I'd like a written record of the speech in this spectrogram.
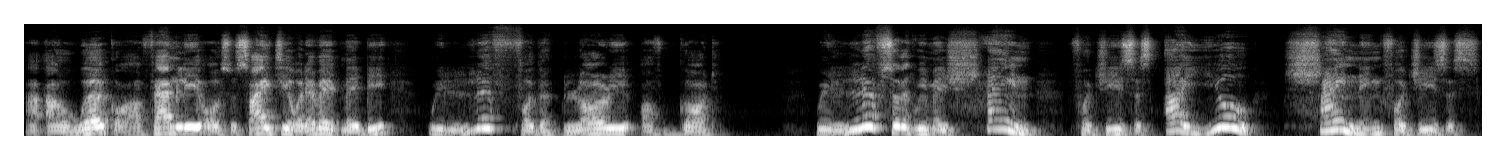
uh, our work or our family or society or whatever it may be. We live for the glory of God. We live so that we may shine for Jesus. Are you shining for Jesus?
